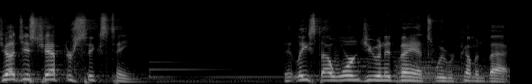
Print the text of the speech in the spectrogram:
Judges chapter 16. At least I warned you in advance we were coming back.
